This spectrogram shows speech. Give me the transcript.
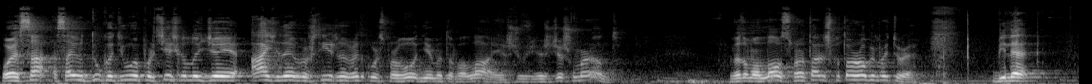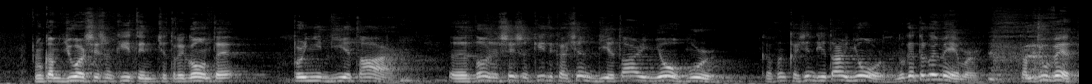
Por sa sa ju duket juve për të qeshur kjo lloj gjëje, aq dhe e vështirë është në vërtet kur sprovohet njeriu me të vallaj, është gjë është gjë shumë e rëndë. Vetëm Allahu subhanahu wa taala shpëton robin prej tyre. Bile un kam dëgjuar Sheh Shënqitin që tregonte për një dijetar dhe thoshte Sheh Shënqiti ka qenë dijetar i njohur, ka thënë ka qenë dijetar i njohur, nuk e tregoi me emër, kam dëgjuar vet.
